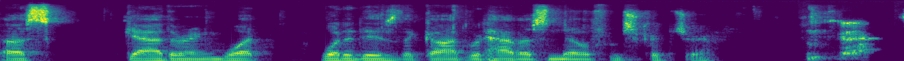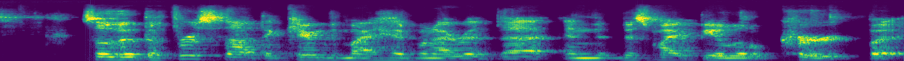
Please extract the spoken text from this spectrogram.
us gathering what what it is that God would have us know from Scripture. Okay. So the, the first thought that came to my head when I read that, and this might be a little curt, but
